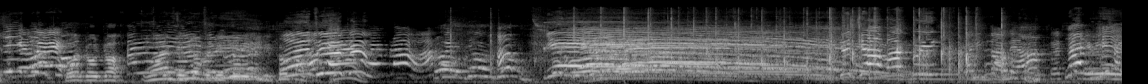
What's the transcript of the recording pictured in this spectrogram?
go, go. go! One two three! One two three! Go, go, go. Yay! Good job, Ugly. Not pig.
